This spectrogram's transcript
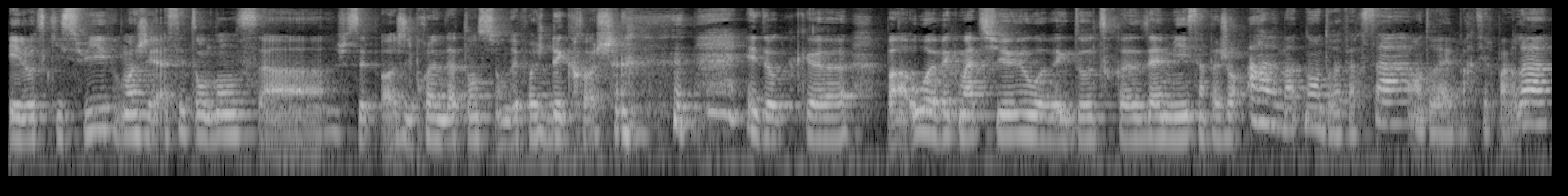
et l'autre qui suive. Moi, j'ai assez tendance à, je sais pas, j'ai des problèmes d'attention. Des fois, je décroche. et donc, euh, bah, ou avec Mathieu ou avec d'autres amis, c'est un peu genre, ah, maintenant, on devrait faire ça, on devrait partir par là.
